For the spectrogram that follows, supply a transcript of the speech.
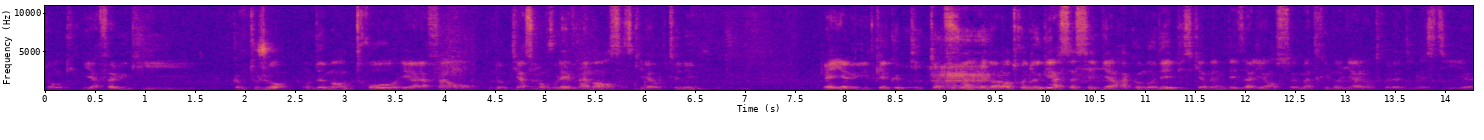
Donc il a fallu qu'il... Comme toujours, on demande trop et à la fin on obtient ce qu'on voulait vraiment, c'est ce qu'il a obtenu. Mais il y a eu quelques petites tensions, mais dans l'entre-deux-guerres, ça s'est bien raccommodé, puisqu'il y a même des alliances matrimoniales entre la dynastie euh,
